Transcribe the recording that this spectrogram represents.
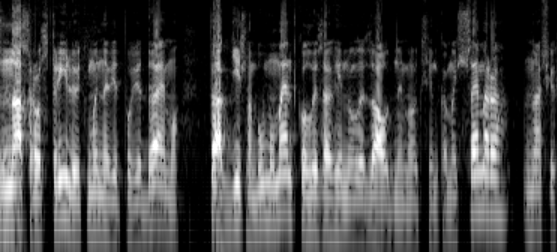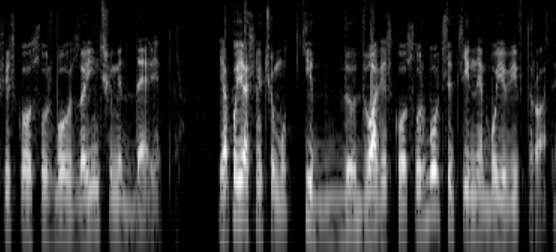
нас розстрілюють, ми не відповідаємо. Так, дійсно, був момент, коли загинули за одними оцінками семеро наших військовослужбовців, за іншими дев'ятеро. Я поясню чому. Ті два військовослужбовці, ці не бойові втрати.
